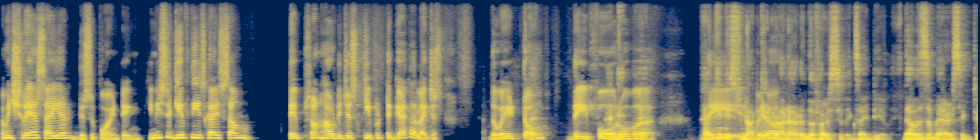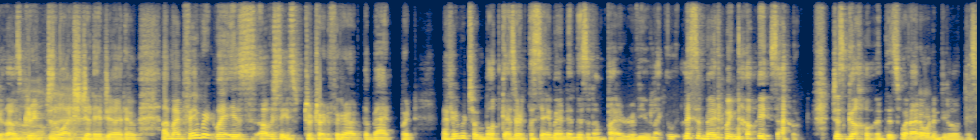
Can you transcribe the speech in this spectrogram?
I mean, Shreyas Iyer, disappointing. He needs to give these guys some tips on how to just keep it together, like just the way Tom the four over and he needs to not get run out in the first innings, ideally. That was embarrassing too. That was great oh, to man. watch Jadeja and him. Uh, my favorite way is obviously is to try to figure out the bat, but my favorite's when both guys are at the same end and there's an umpire review. Like, listen, man, we know he's out. Just go. At this one, I don't want to deal with this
